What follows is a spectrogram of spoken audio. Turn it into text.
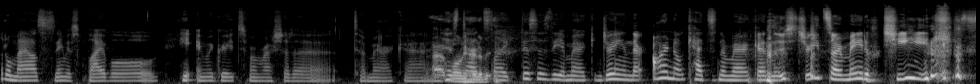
little Miles, His name is Fievel. He immigrates from Russia to to America. I've his only heard of dad's like, "This is the American dream. There are no cats in America, and the streets are made of cheese."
